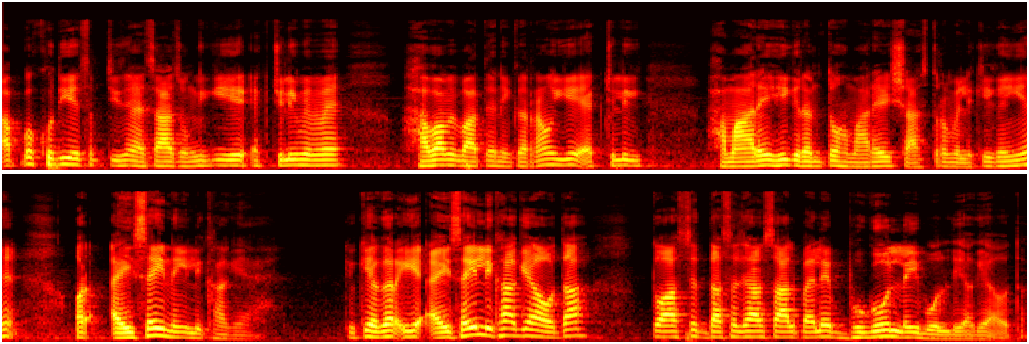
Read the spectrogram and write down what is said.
आपको खुद ही ये सब चीज़ें एहसास होंगी कि ये एक्चुअली में मैं हवा में बातें नहीं कर रहा हूँ, ये एक्चुअली हमारे ही ग्रंथों, हमारे ही शास्त्रों में लिखी गई हैं और ऐसा ही नहीं लिखा गया है। क्योंकि अगर ये ऐसा ही लिखा गया होता तो आज से दस हज़ार साल पहले भूगोल नहीं बोल दिया गया होता।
